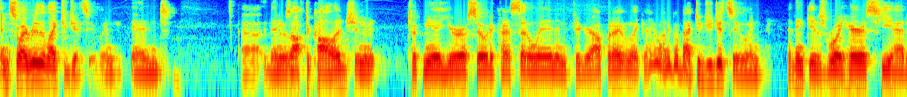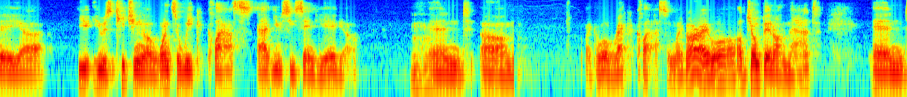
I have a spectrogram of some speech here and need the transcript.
and so I really liked jujitsu, and and uh, then it was off to college, and it took me a year or so to kind of settle in and figure out. But I was like, I want to go back to jujitsu, and I think it was Roy Harris. He had a uh, he, he was teaching a once a week class at UC San Diego, mm-hmm. and um, like a little rec class. I'm like, all right, well, I'll jump in on that, and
